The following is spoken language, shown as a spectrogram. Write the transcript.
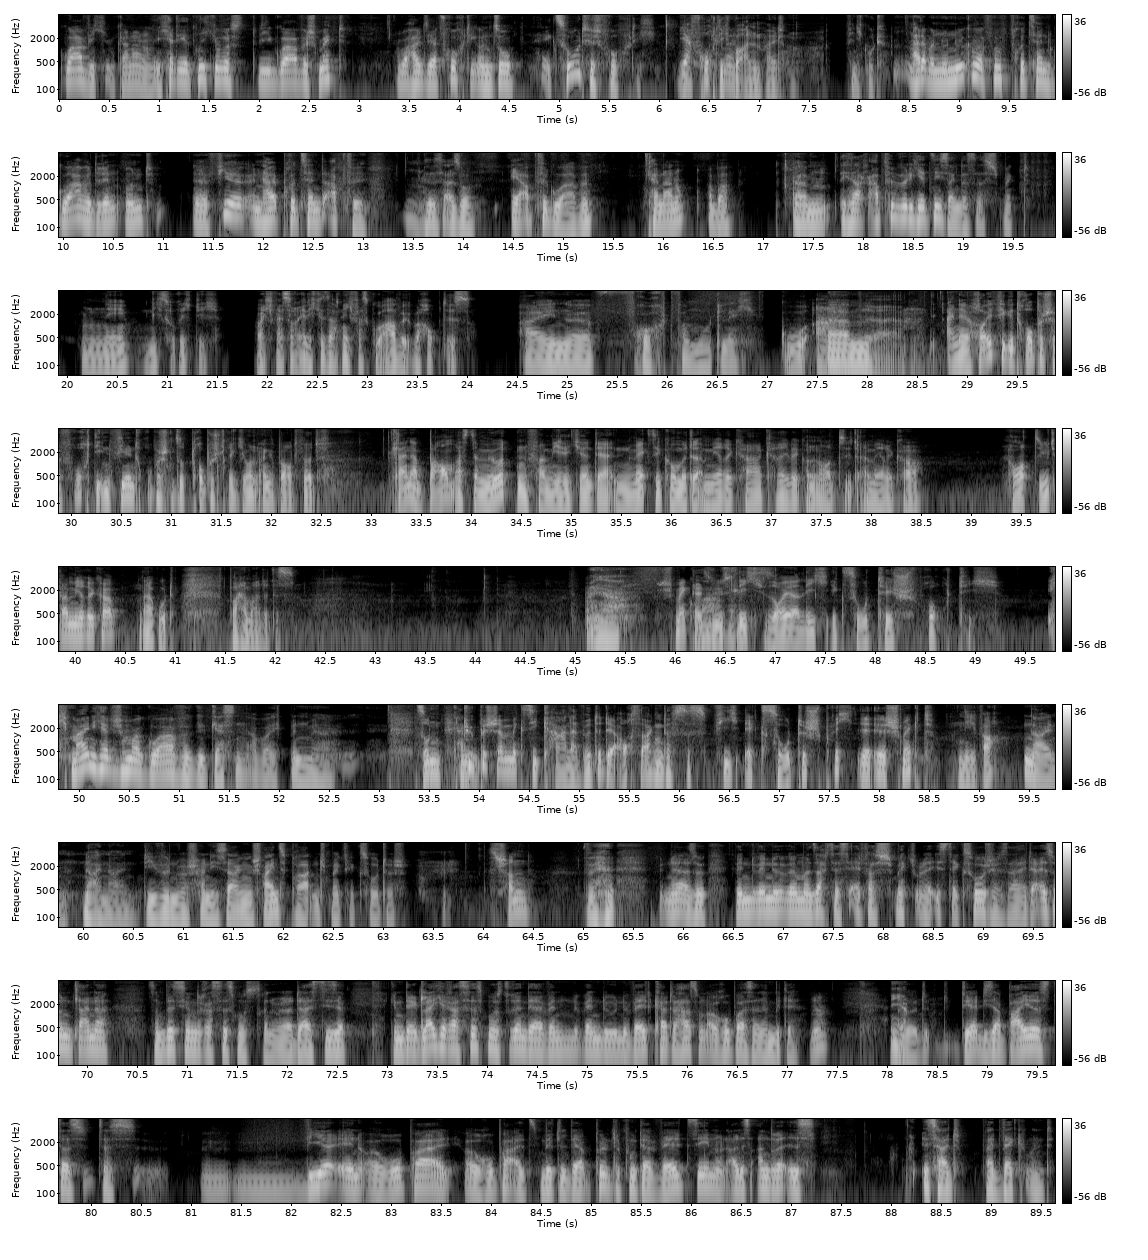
guavig, keine Ahnung. Ich hätte jetzt nicht gewusst, wie Guave schmeckt, aber halt sehr fruchtig und so exotisch fruchtig. Ja, fruchtig Ja. vor allem halt. Finde ich gut. Hat aber nur 0,5% Guave drin und äh, 4,5% Apfel. Das ist also eher Apfelguave. Keine Ahnung, aber ähm, ich nach Apfel würde ich jetzt nicht sagen, dass das schmeckt. Nee, nicht so richtig. Aber ich weiß auch ehrlich gesagt nicht, was Guave überhaupt ist. Eine Frucht vermutlich. Guave. Ähm. Eine häufige tropische Frucht, die in vielen tropischen, subtropischen Regionen angebaut wird. Kleiner Baum aus der Myrtenfamilie, der in Mexiko, Mittelamerika, Karibik und Nord-Südamerika. Nord-Südamerika? Na gut, beheimatet ist. Ja. Schmeckt halt süßlich, säuerlich, exotisch, fruchtig. Ich meine, ich hätte schon mal Guave gegessen, aber ich bin mir. So ein Kann- typischer Mexikaner, würde der auch sagen, dass das Viech exotisch spricht, äh, äh, schmeckt? Nee, wa? Nein, nein, nein. Die würden wahrscheinlich sagen, Schweinsbraten schmeckt exotisch. Ist schon. ne, also, wenn, wenn du, wenn man sagt, dass etwas schmeckt oder ist exotisch, da ist so ein kleiner, so ein bisschen Rassismus drin. Oder da ist diese, der gleiche Rassismus drin, der, wenn, wenn du eine Weltkarte hast und Europa ist in der Mitte, ne? Ja. Also der, dieser Bias, dass, dass wir in Europa, Europa als Mittel der Mittelpunkt der Welt sehen und alles andere ist, ist halt weit weg. Und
